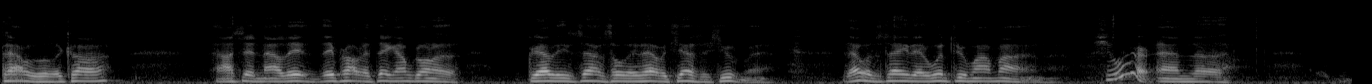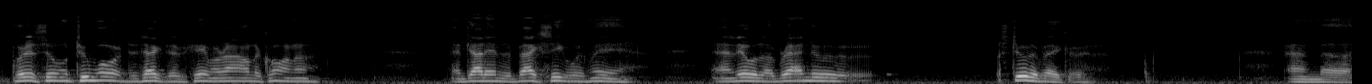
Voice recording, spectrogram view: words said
panels of the car. And I said, now they, they probably think I'm gonna grab these guns so they'd have a chance to shoot me. That was the thing that went through my mind. Sure. And uh, pretty soon, two more detectives came around the corner and got into the back seat with me. And it was a brand new Studebaker. And uh,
